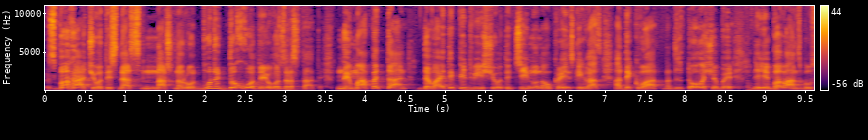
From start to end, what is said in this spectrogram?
збагачуватись нас, наш народ, будуть доходи його зростати. Нема питань. Давайте підвищувати ціну на український газ адекватно для того, щоб е, баланс був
